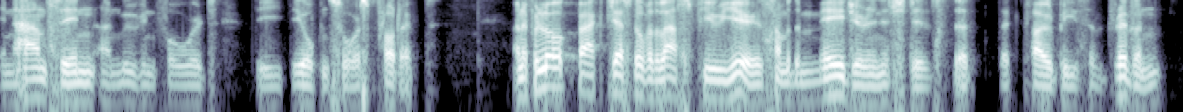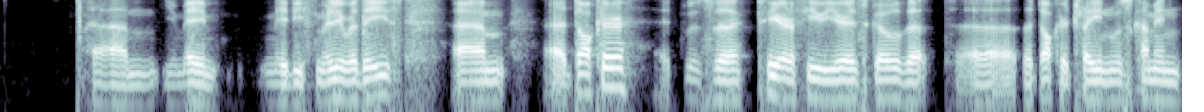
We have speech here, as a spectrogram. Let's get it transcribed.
enhancing and moving forward the, the open source product. And if we look back just over the last few years, some of the major initiatives that, that CloudBees have driven, um, you may, may be familiar with these. Um, uh, Docker, it was uh, clear a few years ago that uh, the Docker train was coming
